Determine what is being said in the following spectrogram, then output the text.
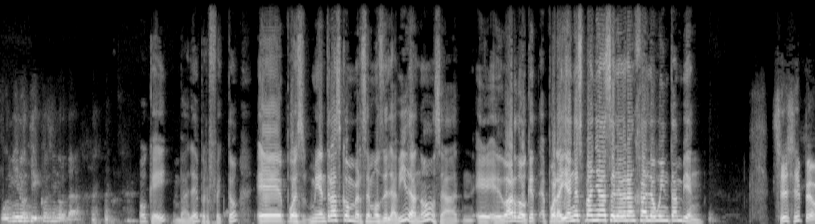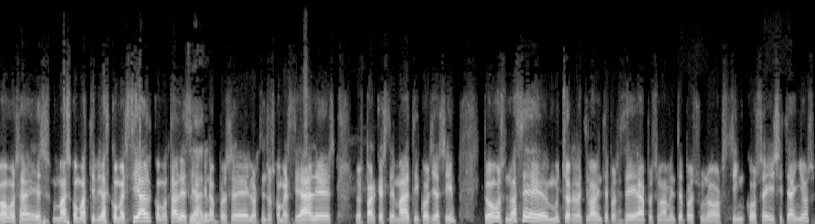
Un minutico si nos da. Ok, vale, perfecto. Eh, pues mientras conversemos de la vida, ¿no? O sea, eh, Eduardo, ¿qué t- ¿por allá en España celebran Halloween también? Sí, sí, pero vamos, eh, es más como actividad comercial como tal, es decir, al Claro. final pues eh, los centros comerciales, los parques temáticos y así, pero vamos, no hace mucho relativamente, pues hace aproximadamente pues unos 5, 6, 7 años,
